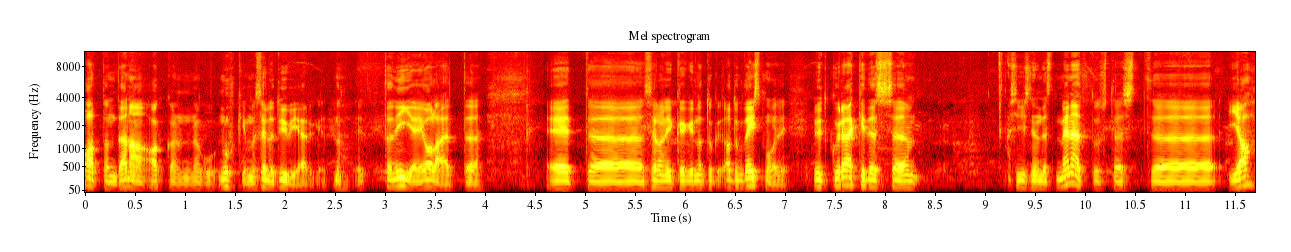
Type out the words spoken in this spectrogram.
vaatan täna, hakkan nagu nuhkima selle tüübi järgi, et noh, et ta nii ei ole, et, et seal on ikkagi natuke, natuke teistmoodi. nüüd, kui rääkides siis nendest menetlustest, jah,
